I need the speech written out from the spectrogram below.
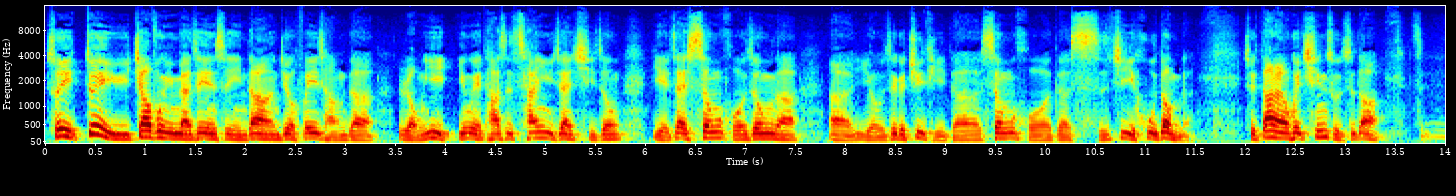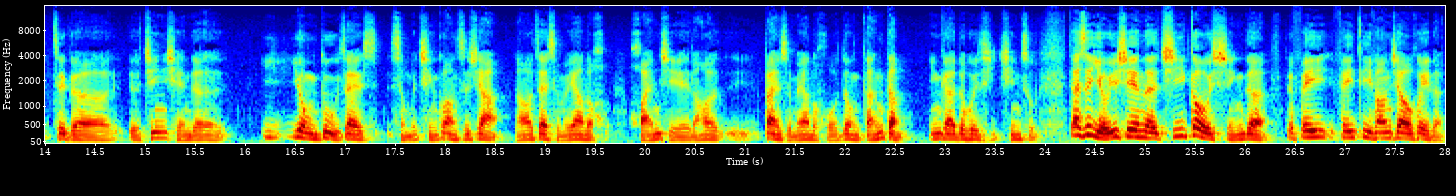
所以对于交付明白这件事情，当然就非常的容易，因为他是参与在其中，也在生活中呢，呃，有这个具体的生活的实际互动的。所以当然会清楚知道这这个呃金钱的用度在什么情况之下，然后在什么样的环节，然后办什么样的活动等等，应该都会清楚。但是有一些呢机构型的，就非非地方教会的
